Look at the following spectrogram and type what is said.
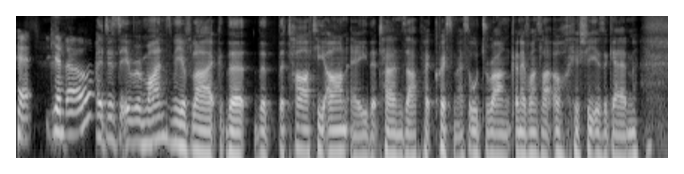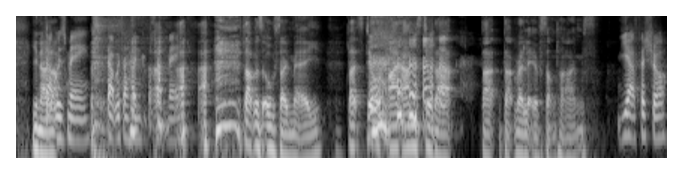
it? You know, it just it reminds me of like the the the tarty auntie that turns up at Christmas all drunk, and everyone's like, "Oh, here she is again." You know, that like... was me. That was hundred percent me. that was also me. That's still I am still that that that relative sometimes. Yeah, for sure.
